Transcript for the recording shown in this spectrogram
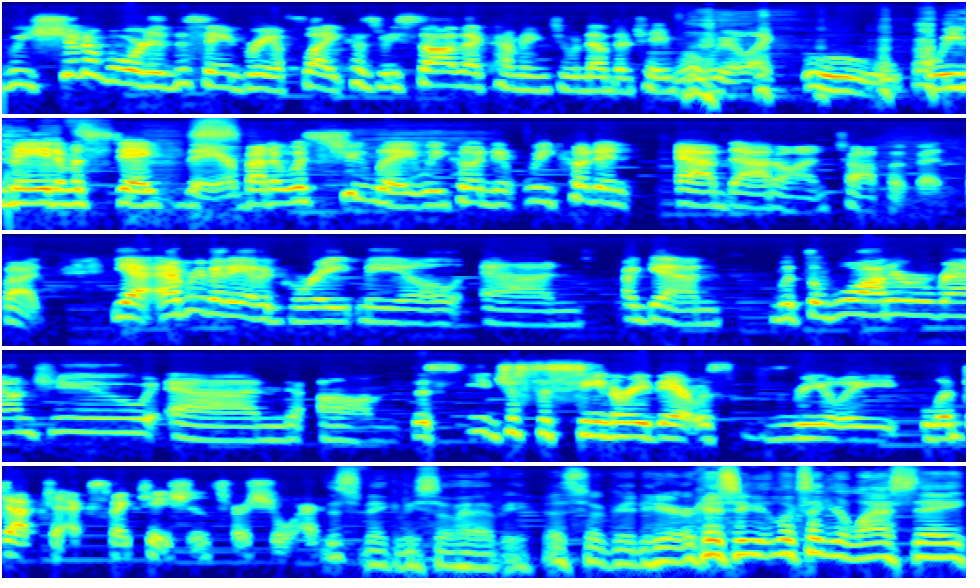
we should have ordered the sangria flight because we saw that coming to another table. We were like, "Ooh, we Yeah, made a mistake there," but it was too late. We couldn't we couldn't add that on top of it. But yeah, everybody had a great meal, and again, with the water around you and um, this just the scenery there, it was really lived up to expectations for sure. This is making me so happy. That's so good to hear. Okay, so it looks like your last day,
